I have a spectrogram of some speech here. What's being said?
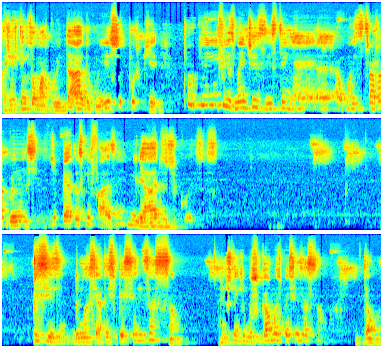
a gente tem que tomar cuidado com isso, por quê? Porque, infelizmente, existem né, algumas extravagâncias de pedras que fazem milhares de coisas. Precisa de uma certa especialização. A gente tem que buscar uma especialização. Então,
